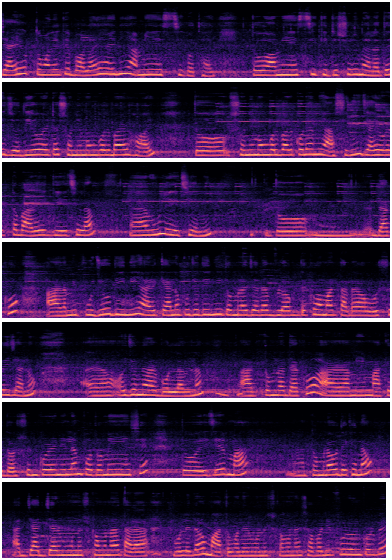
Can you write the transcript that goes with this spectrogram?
যাই হোক, তোমাদেরকে বলাই হয়নি, আমি এসছি কোথায়? তো আমি এসছি কীটেশ্বরী মেলাতে, যদিও এটা শনি মঙ্গলবার হয়। তো শনি মঙ্গলবার করে আমি আসিনি, যাই হোক, একটা বারে গিয়েছিলাম। ভুলে গেছি আমি। তো দেখো, আর আমি পুজোও দিইনি, আর কেন পুজো দিইনি তোমরা যারা ব্লগ দেখো আমার তারা অবশ্যই জানো। ওই জন্য আর বললাম না। আর তোমরা দেখো, আর আমি মাকে দর্শন করে নিলাম প্রথমেই এসে। তো এই যে মা তোমরাও দেখে নাও। আর যার যার মনস্কামনা তারা বলে দাও। মা তোমাদের মনস্কামনা সবারই পূরণ করবে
